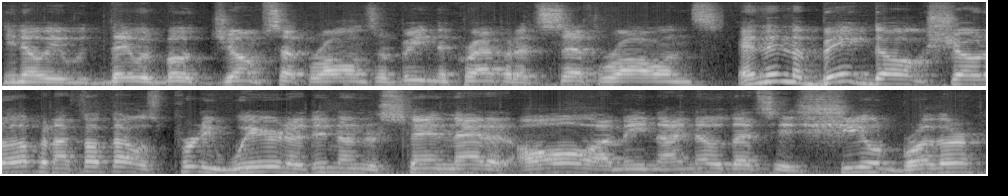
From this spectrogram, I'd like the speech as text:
You know, would, they would both jump Seth Rollins or beating the crap out of Seth Rollins. And then the big dog showed up, and I thought that was pretty weird. I didn't understand that at all. I mean, I know that's his Shield brother,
